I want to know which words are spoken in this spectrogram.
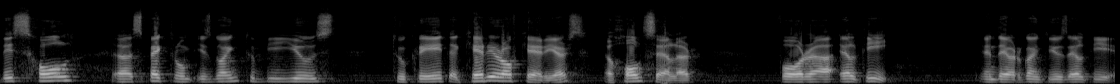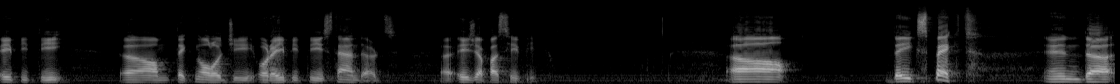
this whole uh, spectrum is going to be used to create a carrier of carriers, a wholesaler for LTE and they are going to use LTE APT um, technology or APT standards, uh, Asia Pacific. Uh, they expect, and uh,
